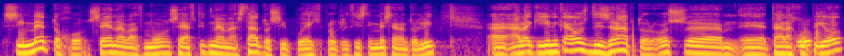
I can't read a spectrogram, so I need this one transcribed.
συμμέτοχο σε ένα βαθμό σε αυτή την αναστάτωση που έχει προκληθεί στη Μέση Ανατολή αλλά και γενικά ως disruptor, ως ε, ταραχοποιό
